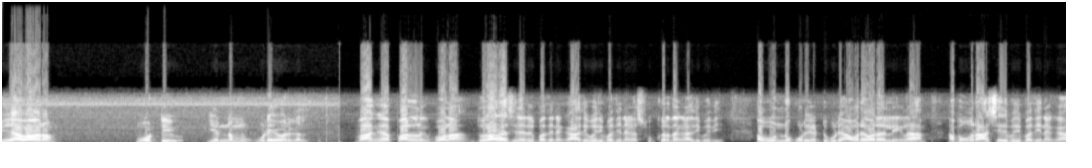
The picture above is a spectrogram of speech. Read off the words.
வியாபாரம் மோட்டிவ் எண்ணமும் உடையவர்கள். வாங்க பலனுக்கு போகலாம் துளாராசினருக்கு பார்த்தீங்கன்னாக்கா அதிபதி பார்த்தீங்கன்னாக்கா சுக்கரன் தாங்க அதிபதி. அப்போ ஒன்று கூட எட்டு கூட அவரே வர இல்லைங்களா? அப்போ உங்கள் ராசி அதிபதி பார்த்தீங்கன்னாக்கா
